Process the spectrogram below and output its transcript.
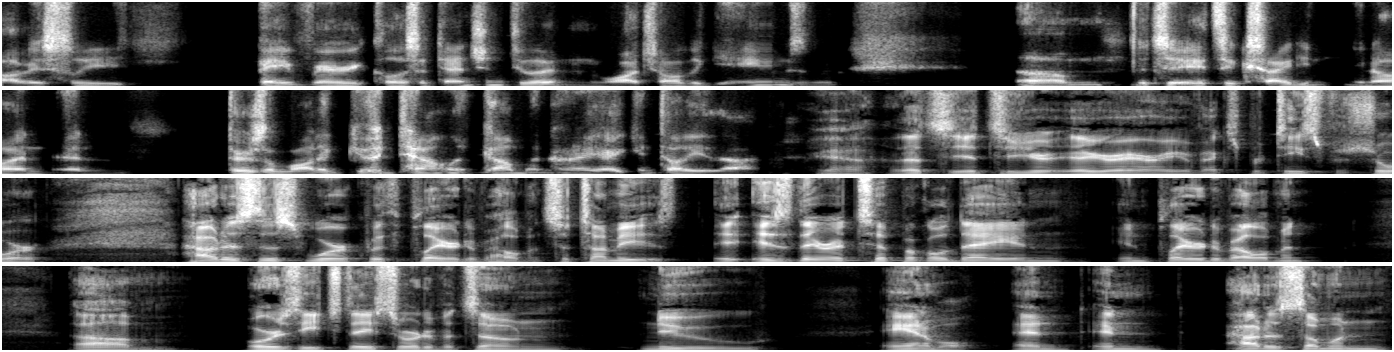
obviously pay very close attention to it and watch all the games, and um, it's it's exciting, you know, and and there's a lot of good talent coming. I, I can tell you that. Yeah, that's it's your your area of expertise for sure. How does this work with player development? So tell me, is, is there a typical day in in player development, um, or is each day sort of its own new animal? And and how does someone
